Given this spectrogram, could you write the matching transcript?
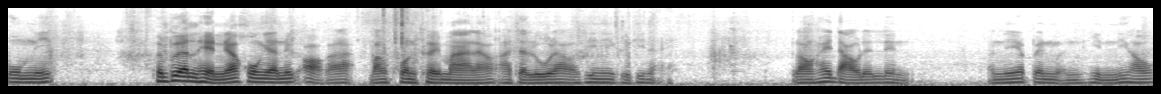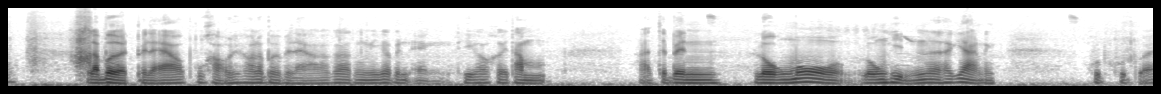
มุมนี้ เพื่อนๆเห็นก็คงจะนึกออกแล้วล่ะ บางคนเคยมาแล้ว อาจจะรู้แล้วว่าที่นี่คือที่ไหน ลองให้เดาเล่นๆ อันนี้ก็เป็นเหมือนหินที่เขา ระเบิดไปแล้วภูเขาที่เขาระเบิดไปแล้ว แล้วก็ตรงนี้ก็เป็นแอ่งที่เขาเคยทำอาจจะเป็นโรงโม่โรงหินอะไรทักอย่างหนึ่งขุดๆไว้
